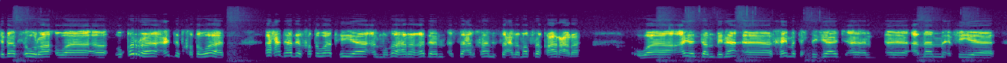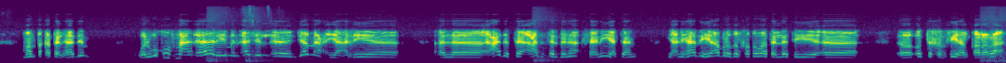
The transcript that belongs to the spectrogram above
شباب حورة وأقر عدة خطوات. أحد هذه الخطوات هي المظاهرة غدا الساعة الخامسة على مفرق عرعرة. وأيضا بناء خيمة احتجاج أمام في منطقة الهدم والوقوف مع الأهالي من أجل جمع يعني اعاده إعادة البناء ثانية. يعني هذه أبرز الخطوات التي أتخذ فيها القرارات.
